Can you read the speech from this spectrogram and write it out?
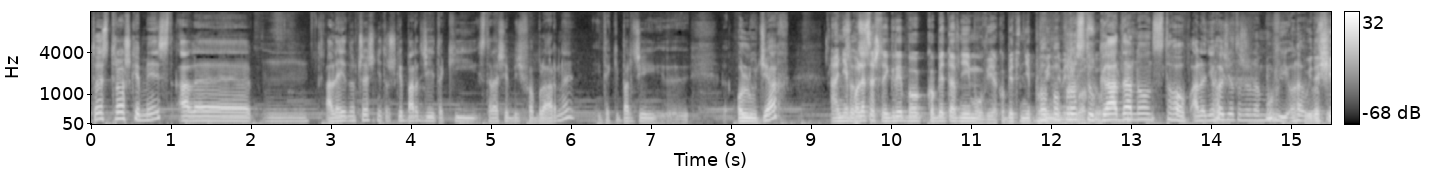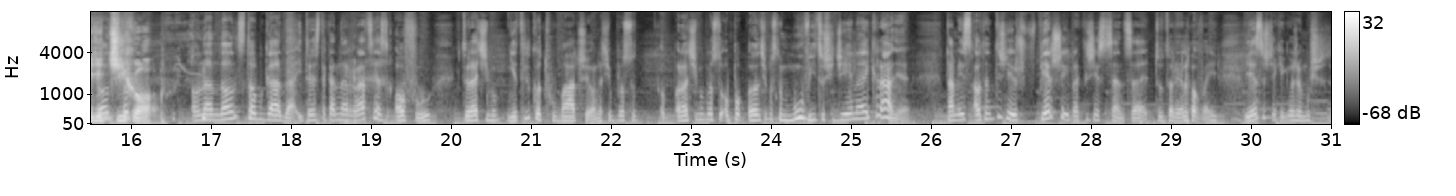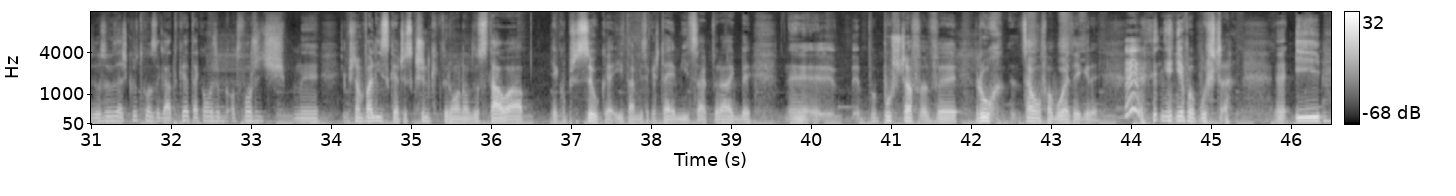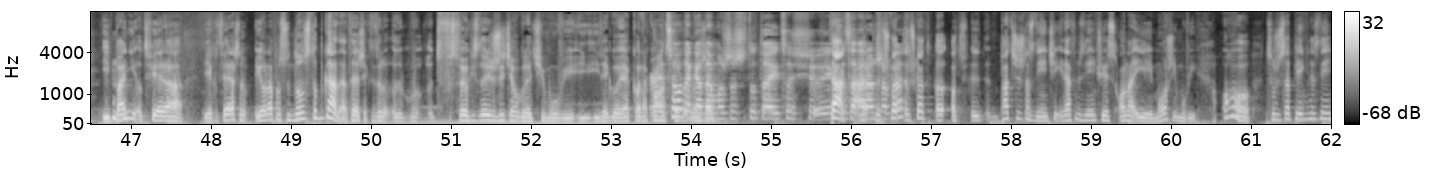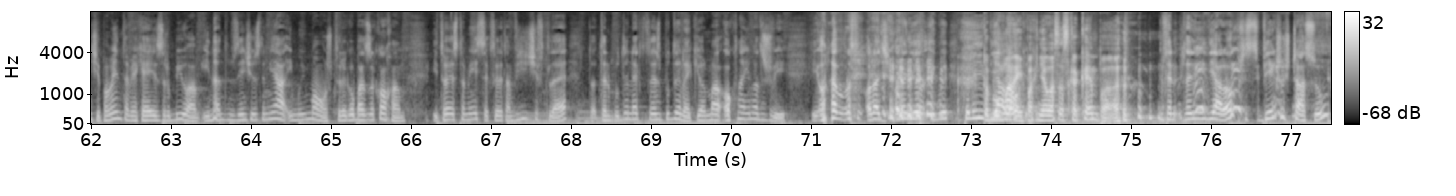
To jest troszkę myst, ale, mm, ale jednocześnie troszkę bardziej taki stara się być fabularny i taki bardziej e, o ludziach. A nie Co- polecasz tej gry, bo kobieta w niej mówi, a kobiety nie Bo powinny po mieć prostu głosu. gada non-stop, ale nie chodzi o to, że ona mówi. Ona po Pójdę prostu siedzieć non-stop cicho. Ona non-stop gada i to jest taka narracja z offu, która ci po- nie tylko tłumaczy, ona ci po prostu, ona ci po prostu, ona ci po prostu mówi, co się dzieje na ekranie. Tam jest autentycznie już w pierwszej praktycznie scence tutorialowej jest coś takiego, że musisz rozwiązać krótką zagadkę, taką, żeby otworzyć y, jakąś tam walizkę czy skrzynkę, którą ona dostała jako przesyłkę i tam jest jakaś tajemnica, która jakby y, y, pu- puszcza w, w ruch całą fabułę tej gry. nie, nie popuszcza. I, I pani otwiera, jak otwierasz, no, i ona po prostu non-stop gada też, jak to, swoją historię życia w ogóle ci mówi i, i tego, jak ona kocha Ale co ona męża. gada? Możesz tutaj coś e, jakby Tak, na, na zaaranżować? przykład, na przykład od, y, patrzysz na zdjęcie i na tym zdjęciu jest ona i jej mąż i mówi o, cóż za piękne zdjęcie, pamiętam jak ja je zrobiłam i na tym zdjęciu jestem ja i mój mąż, którego bardzo kocham i to jest to miejsce, które tam widzicie w tle, to, ten budynek to jest budynek i on ma okna i ma drzwi i ona po prostu, ona ci, ona nie, jakby, To był dialog, maj, pachniała Saska Kępa. ten, ten jej dialog przez większość czasu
